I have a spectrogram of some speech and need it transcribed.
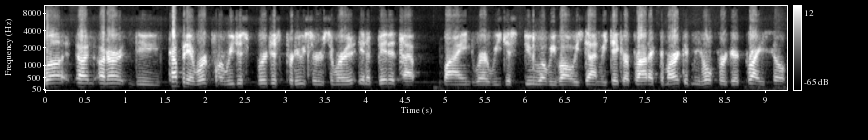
Well, on, on our the company I work for, we just we're just producers, so we're in a bit of that where we just do what we've always done. We take our product to market, and we hope for a good price. So,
